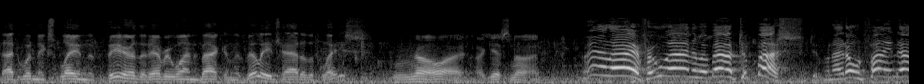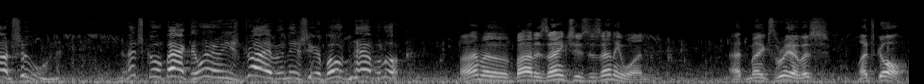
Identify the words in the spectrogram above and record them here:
That wouldn't explain the fear that everyone back in the village had of the place. No, I, I guess not. Well, I, for one, am about to bust if I don't find out soon. Let's go back to where he's driving this here boat and have a look. I'm about as anxious as anyone. That makes three of us. Let's go.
